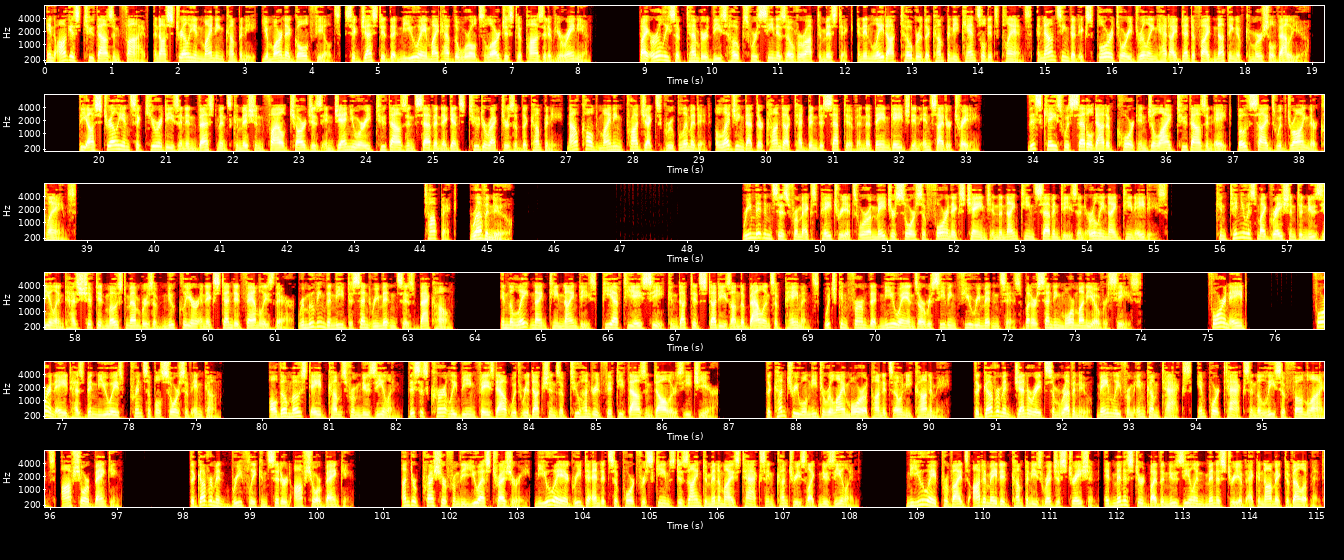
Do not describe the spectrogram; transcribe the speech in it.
in August 2005, an Australian mining company, Yamarna Goldfields, suggested that Niue might have the world's largest deposit of uranium. By early September these hopes were seen as overoptimistic, and in late October the company cancelled its plans, announcing that exploratory drilling had identified nothing of commercial value. The Australian Securities and Investments Commission filed charges in January 2007 against two directors of the company, now called Mining Projects Group Limited, alleging that their conduct had been deceptive and that they engaged in insider trading. This case was settled out of court in July 2008, both sides withdrawing their claims. Revenue Remittances from expatriates were a major source of foreign exchange in the 1970s and early 1980s. Continuous migration to New Zealand has shifted most members of nuclear and extended families there, removing the need to send remittances back home. In the late 1990s, PFTAC conducted studies on the balance of payments, which confirmed that Niueans are receiving few remittances but are sending more money overseas. Foreign aid Foreign aid has been Niue's principal source of income. Although most aid comes from New Zealand, this is currently being phased out with reductions of $250,000 each year. The country will need to rely more upon its own economy. The government generates some revenue, mainly from income tax, import tax and the lease of phone lines, offshore banking. The government briefly considered offshore banking. Under pressure from the U.S. Treasury, Niue agreed to end its support for schemes designed to minimize tax in countries like New Zealand. Niue provides automated companies registration, administered by the New Zealand Ministry of Economic Development.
